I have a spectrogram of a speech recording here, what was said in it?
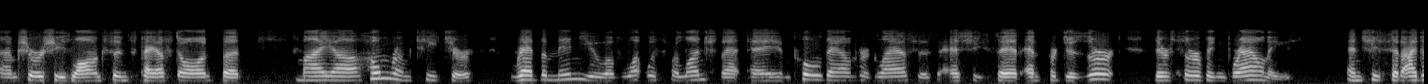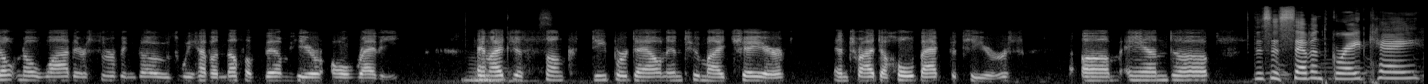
I'm sure she's long since passed on, but my uh, homeroom teacher read the menu of what was for lunch that day and pulled down her glasses as she said, and for dessert they're serving brownies. And she said, I don't know why they're serving those. We have enough of them here already. Oh and I goodness. just sunk deeper down into my chair and tried to hold back the tears. Um, and uh, this is seventh grade, Kay.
